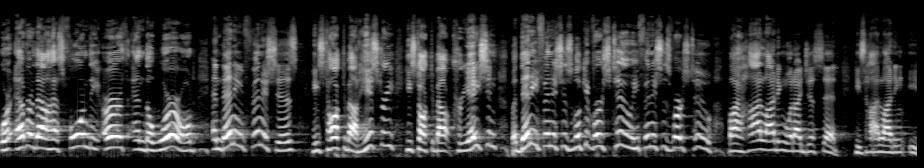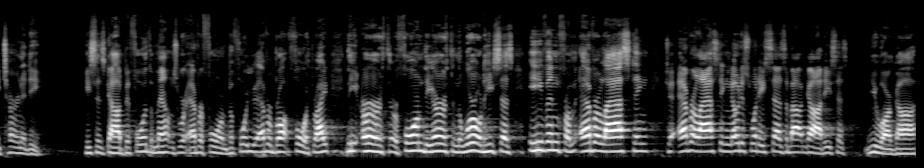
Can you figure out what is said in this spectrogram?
or ever thou hast formed the earth and the world. And then he finishes, he's talked about history, he's talked about creation, but then he finishes, look at verse 2, he finishes verse 2 by highlighting what I just said. He's highlighting eternity. He says, God, before the mountains were ever formed, before you ever brought forth, right, the earth or formed the earth and the world, he says, even from everlasting to everlasting. Notice what he says about God. He says, You are God.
